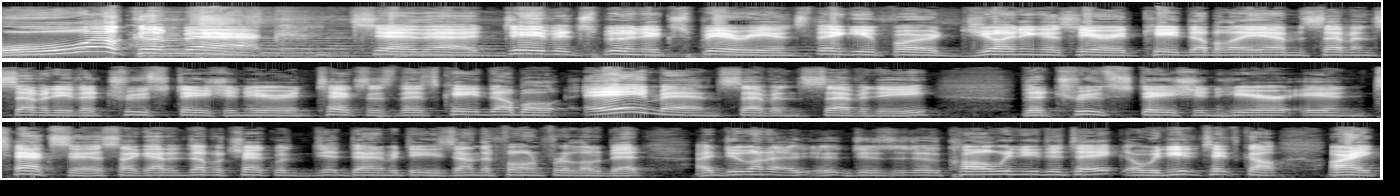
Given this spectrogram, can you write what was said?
Welcome back to the David Spoon Experience. Thank you for joining us here at KAAM 770, the truth station here in Texas. That's KAAM 770, the truth station here in Texas. I got to double check with Dan McD. He's on the phone for a little bit. I do want to. Uh, uh, is it a call we need to take? Oh, we need to take the call. All right,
